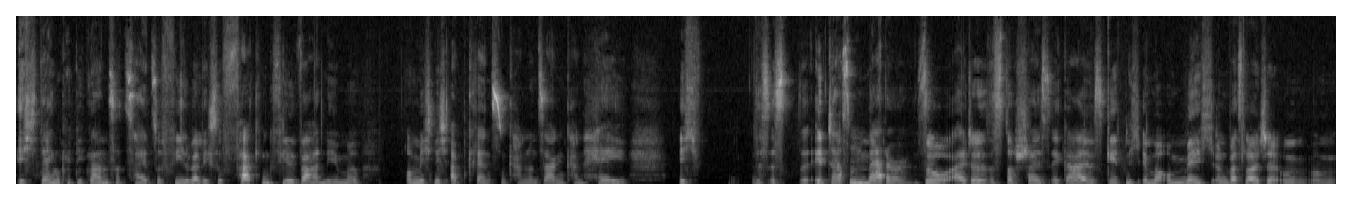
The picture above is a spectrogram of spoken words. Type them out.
Ich denke die ganze Zeit so viel, weil ich so fucking viel wahrnehme und mich nicht abgrenzen kann und sagen kann, hey, ich das ist, it doesn't matter. So, Alter, es ist doch scheißegal. Es geht nicht immer um mich und was Leute, um, um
